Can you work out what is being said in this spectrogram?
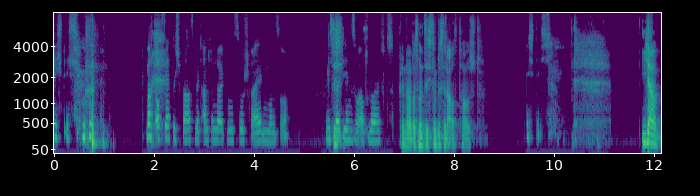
Richtig. Macht auch sehr viel Spaß, mit anderen Leuten zu schreiben und so. Wie es bei denen so abläuft. genau, dass man sich so ein bisschen austauscht. Richtig. Ja,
